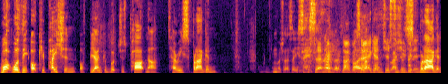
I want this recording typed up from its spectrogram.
What was the occupation of Bianca Butcher's partner, Terry Spraggan? I'm not sure that's how you say his surname. but No, but I say like- it again just as you did it. Spraggan.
